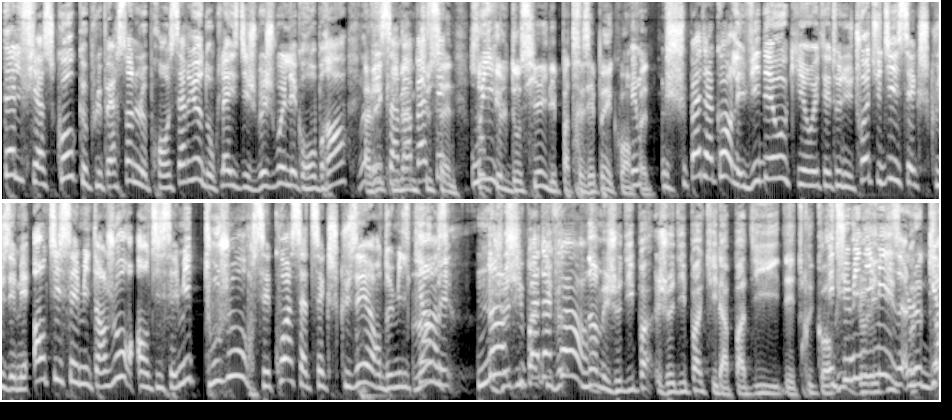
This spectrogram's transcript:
tel fiasco que plus personne le prend au sérieux. Donc là, il se dit, je vais jouer les gros bras et Avec ça va l'imam passer. Hussein. Sauf Oui. que le dossier, il est pas très épais, quoi, en Mais, fait. mais je suis pas d'accord. Les vidéos qui ont été tenues, toi tu dis il s'est excusé, mais antisémite un jour, antisémite toujours. C'est quoi ça de s'excuser en 2015 Non, mais- Non, je je suis pas d'accord. Non, mais je dis pas, je dis pas qu'il a pas dit des trucs Et horribles. tu je l'ai minimises. dit- Le gars,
